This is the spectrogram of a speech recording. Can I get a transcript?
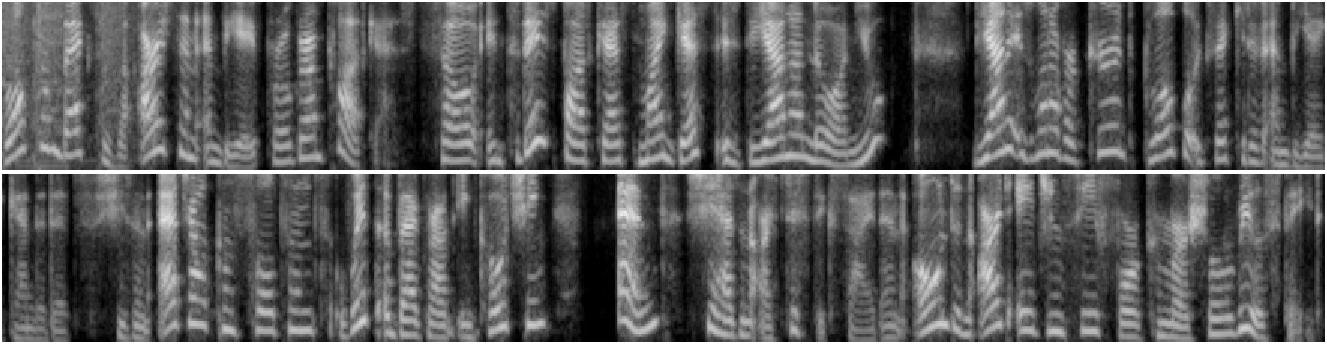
Welcome back to the RSM MBA program podcast. So, in today's podcast, my guest is Diana Lo-A-Njoe. Diana is one of our current global executive MBA candidates. She's an agile consultant with a background in coaching, and she has an artistic side and owned an art agency for commercial real estate.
